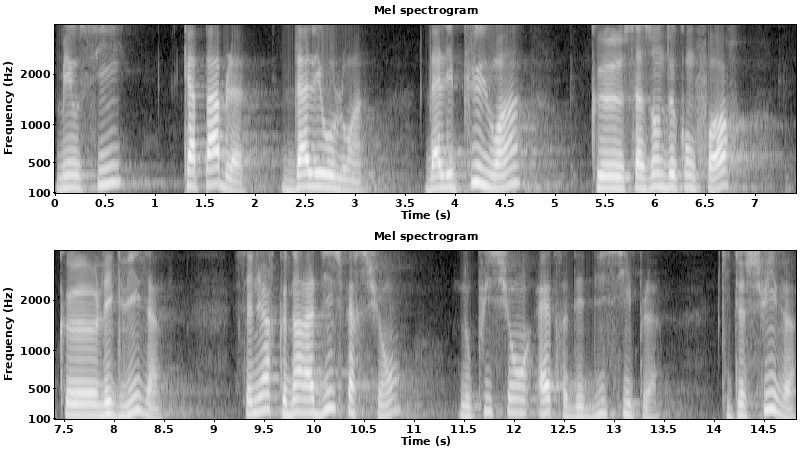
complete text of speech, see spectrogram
mais aussi capables d'aller au loin, d'aller plus loin que sa zone de confort, que l'Église. Seigneur, que dans la dispersion, nous puissions être des disciples qui te suivent,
